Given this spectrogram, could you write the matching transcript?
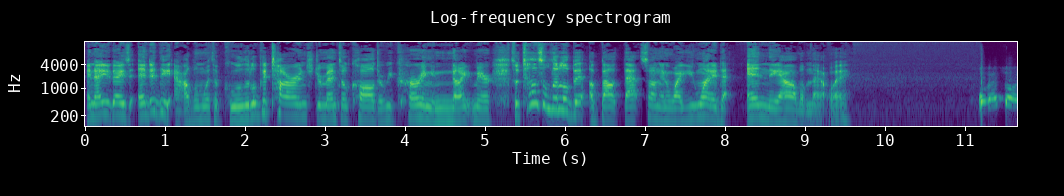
And now you guys ended the album with a cool little guitar instrumental called A Recurring Nightmare. So tell us a little bit about that song and why you wanted to end the album that way. Well, that song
